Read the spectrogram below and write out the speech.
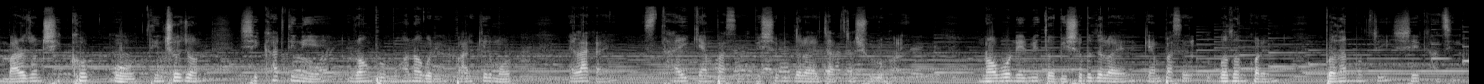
বারো জন শিক্ষক ও তিনশো জন শিক্ষার্থী নিয়ে রংপুর মহানগরী পার্কের মোড় এলাকায় স্থায়ী ক্যাম্পাসে বিশ্ববিদ্যালয়ের যাত্রা শুরু হয়। নবনির্মিত বিশ্ববিদ্যালয়ের ক্যাম্পাসের উদ্বোধন করেন প্রধানমন্ত্রী শেখ হাসিনা।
